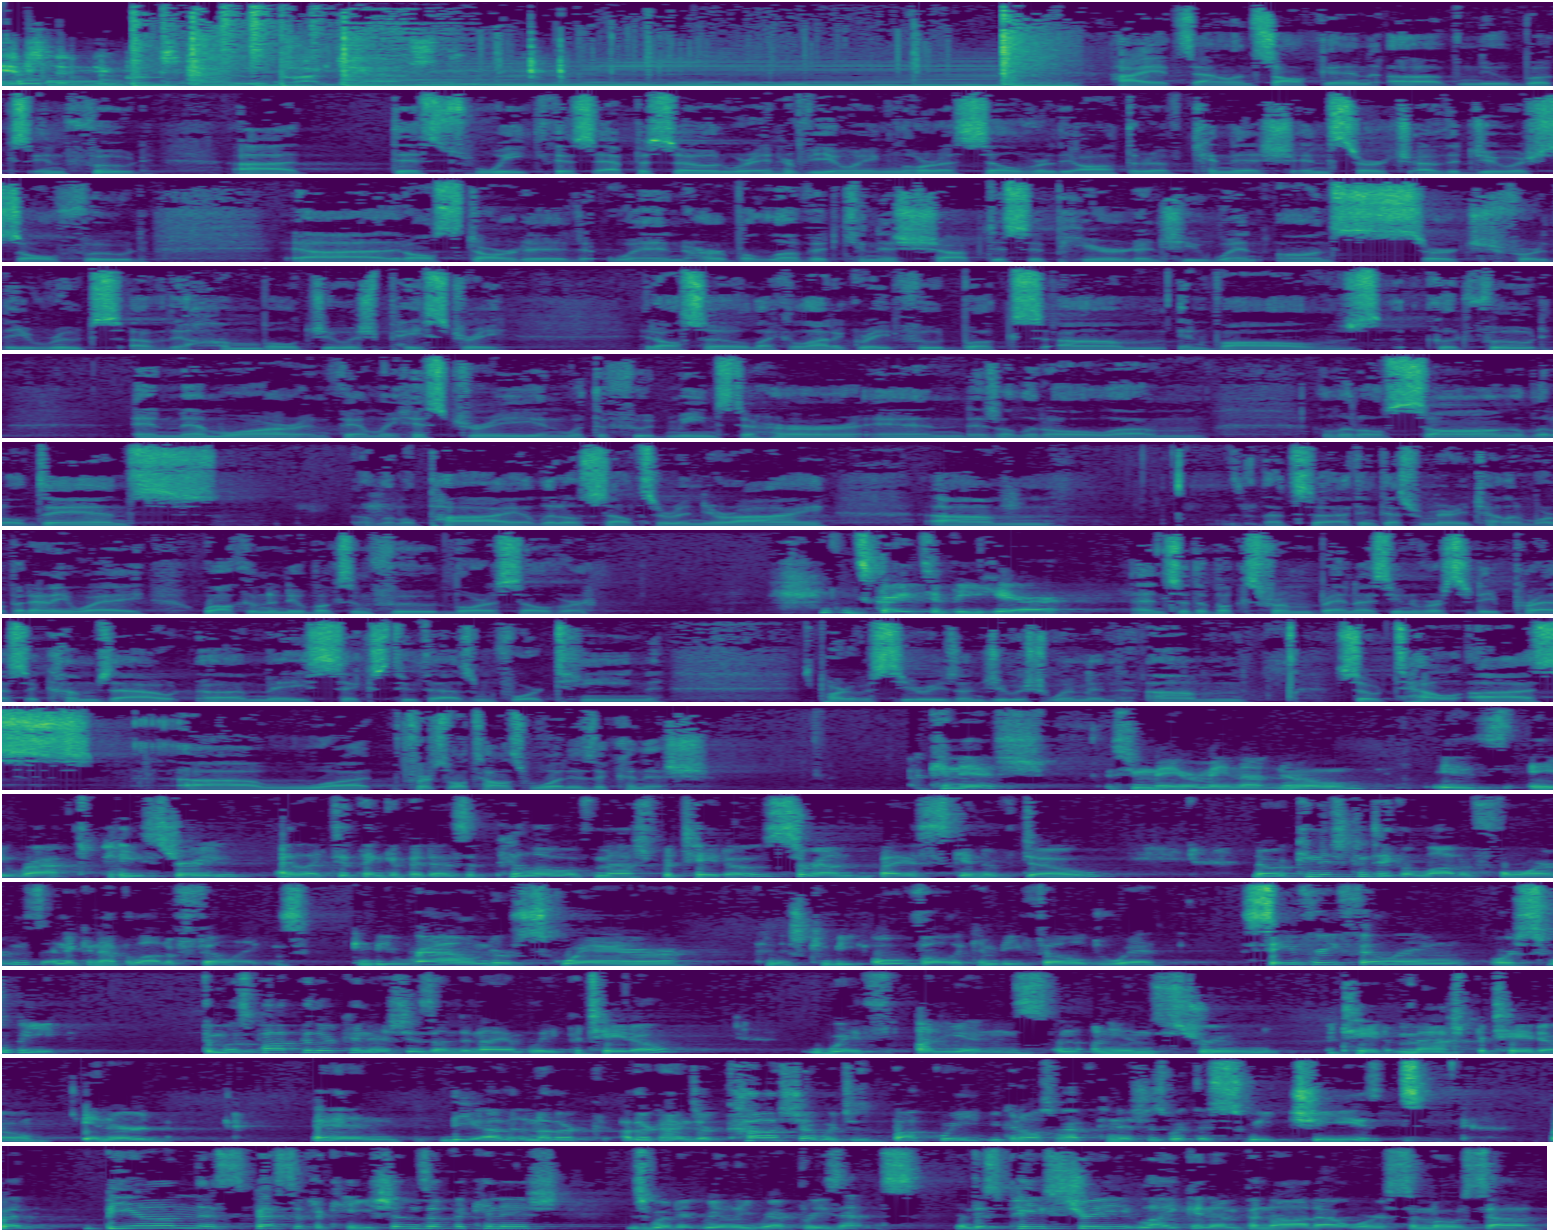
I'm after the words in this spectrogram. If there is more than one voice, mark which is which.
Speaker 1: It's the New Books Food podcast.
Speaker 2: Hi, it's Allen Salkin of New Books in Food. Uh, this week, this episode, we're interviewing Laura Silver, the author of Knish in Search of the Jewish Soul Food. Uh, it all started when her beloved Knish shop disappeared and she went on search for the roots of the humble Jewish pastry. It also, like a lot of great food books, um, involves good food and memoir and family history and what the food means to her. And there's a little, um, a little song, a little dance, a little pie, a little seltzer in your eye. Um, that's uh, I think that's from Mary Tyler Moore. But anyway, welcome to New Books and Food, Laura Silver.
Speaker 3: It's great to be here.
Speaker 2: And so the book's from Brandeis University Press. It comes out uh, May 6, 2014. It's part of a series on Jewish women. Um, so tell us uh, what, first of all, tell us what is a knish?
Speaker 3: A knish, as you may or may not know, is a wrapped pastry. I like to think of it as a pillow of mashed potatoes surrounded by a skin of dough. Now, a knish can take a lot of forms and it can have a lot of fillings. It can be round or square. Knish can be oval. It can be filled with savory filling or sweet. The most popular knish is undeniably potato with onions, an onion strewn potato, mashed potato innard. And the other, another, other kinds are kasha, which is buckwheat. You can also have knishes with a sweet cheese. But beyond the specifications of the knish is what it really represents. And this pastry, like an empanada or a samosa,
